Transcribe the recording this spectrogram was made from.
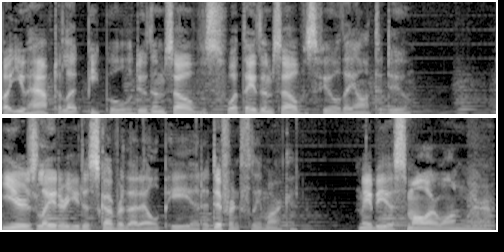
but you have to let people do themselves what they themselves feel they ought to do. Years later, you discover that LP at a different flea market, maybe a smaller one where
